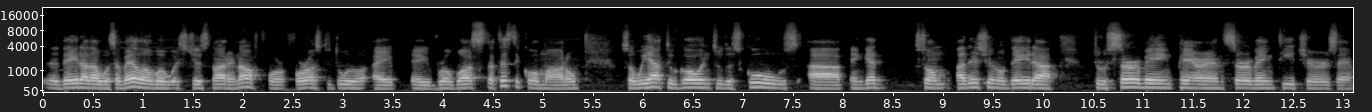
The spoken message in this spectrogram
the data that was available was just not enough for, for us to do a, a robust statistical model. So we had to go into the schools uh, and get some additional data through surveying parents, surveying teachers, and,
